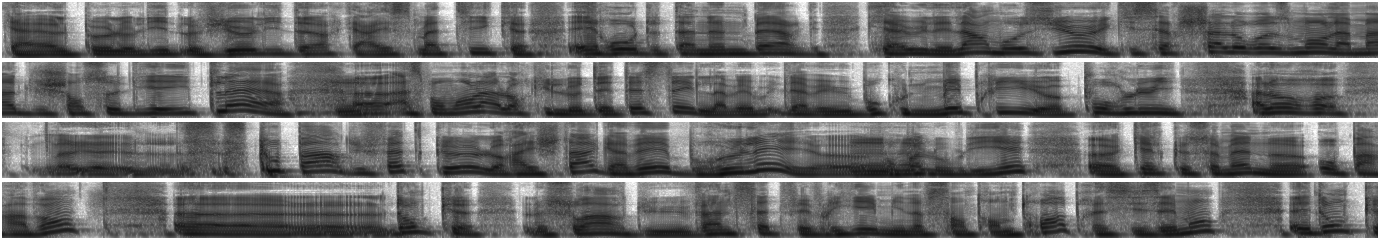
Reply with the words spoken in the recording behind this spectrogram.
qui a un peu le, lead- le vieux leader charismatique, héros de Tannenberg, qui a eu les larmes aux yeux et qui serre chaleureusement la main du chancelier Hitler Mm. euh, à ce moment-là, alors qu'il le détestait. Il avait, il avait eu beaucoup de mépris pour lui. Alors, tout part du fait que le Reichstag avait brûlé, Mhm. L'oublier, euh, quelques semaines euh, auparavant. Euh, donc, le soir du 27 février 1933, précisément. Et donc,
